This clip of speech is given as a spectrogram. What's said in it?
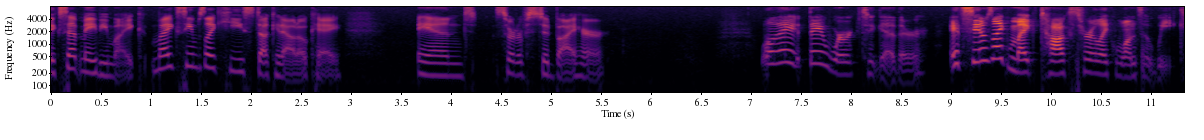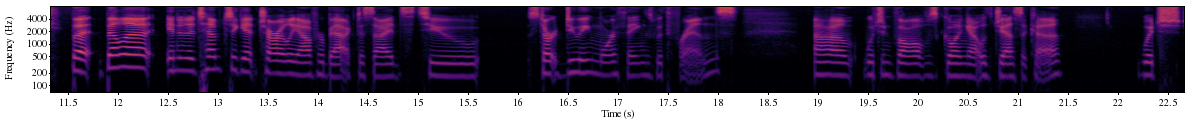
Except maybe Mike. Mike seems like he stuck it out okay and sort of stood by her. Well, they they work together. It seems like Mike talks to her like once a week. But Bella, in an attempt to get Charlie off her back, decides to start doing more things with friends um, which involves going out with Jessica, which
